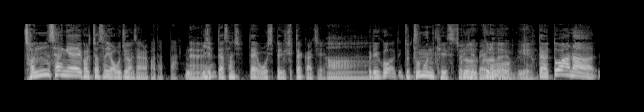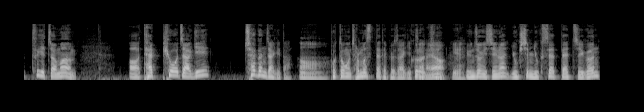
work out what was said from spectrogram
전생에 걸쳐서 여우주 연상을 받았다. 네. 20대, 30대, 50대, 60대까지. 아. 그리고 좀 드문 케이스죠. 그러, 이게 매우. 그러네요. 예. 그다음에 또 하나 특이점은 어, 대표작이 최근작이다. 어. 보통은 젊었을 때 대표작이 있잖아요. 그렇죠. 예. 윤정희 씨는 66세 때 찍은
